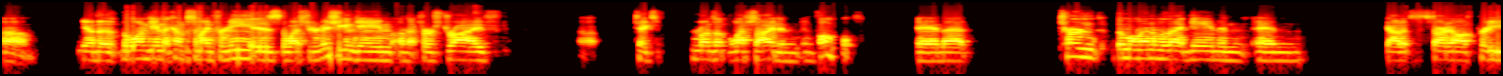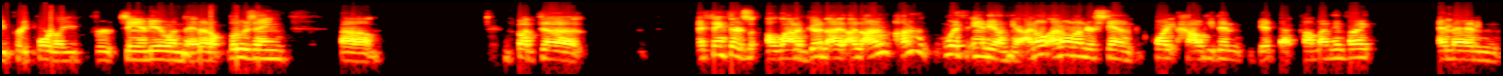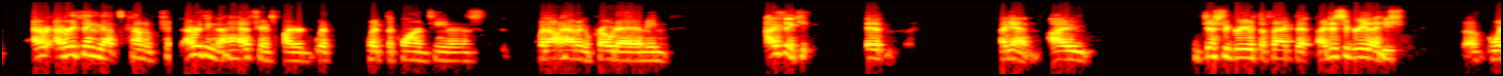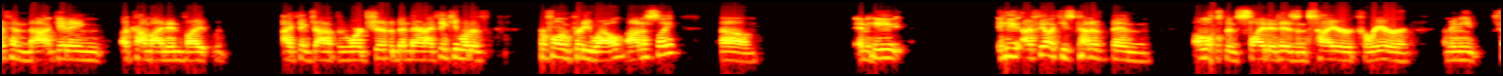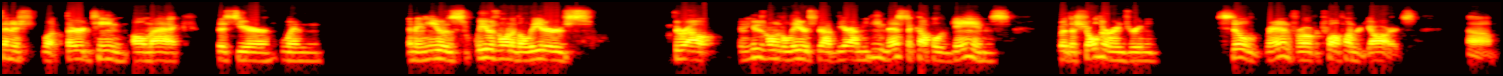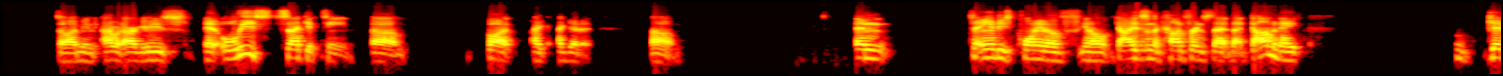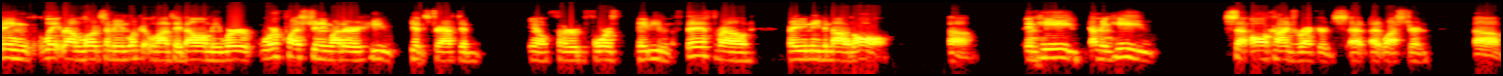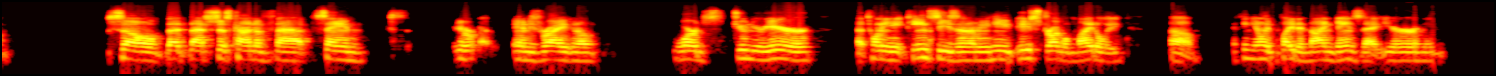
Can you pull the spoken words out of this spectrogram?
um, you know the the one game that comes to mind for me is the Western Michigan game on that first drive takes runs up the left side and, and fumbles, and that turned the momentum of that game and and got it started off pretty pretty poorly for CMU, and they ended up losing. Um, but uh, I think there's a lot of good. I, I'm I'm with Andy on here. I don't I don't understand quite how he didn't get that combine invite, and then every, everything that's kind of everything that has transpired with with the quarantine is without having a pro day. I mean, I think it. Again, I disagree with the fact that I disagree that he, uh, with him not getting a combine invite. I think Jonathan Ward should have been there, and I think he would have performed pretty well, honestly. Um, and he, he, I feel like he's kind of been almost been slighted his entire career. I mean, he finished what third team All MAC this year when I mean, he was he was one of the leaders throughout. And he was one of the leaders throughout the year. I mean, he missed a couple of games with a shoulder injury, and he still ran for over 1,200 yards. Um, so, I mean, I would argue he's at least second team. Um, but I, I get it. Um, and to Andy's point of you know guys in the conference that that dominate, getting late round looks. I mean, look at LeVante Bellamy. We're we're questioning whether he gets drafted, you know, third, fourth, maybe even the fifth round, maybe even not at all. Uh, and he, I mean, he set all kinds of records at, at Western. Um, so that that's just kind of that same. You're, Andy's right. You know, Ward's junior year, that 2018 season. I mean, he he struggled mightily. Um, I think he only played in nine games that year, and he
